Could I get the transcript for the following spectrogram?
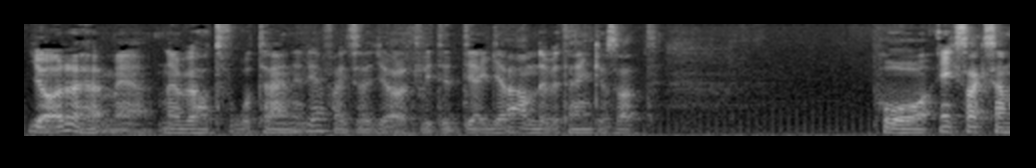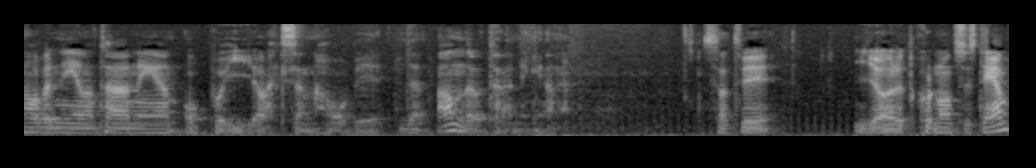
göra det här med när vi har två tärningar, det är faktiskt att göra ett litet diagram där vi tänker oss att på x-axeln har vi den ena tärningen och på y-axeln har vi den andra tärningen. Så att vi gör ett koordinatsystem.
